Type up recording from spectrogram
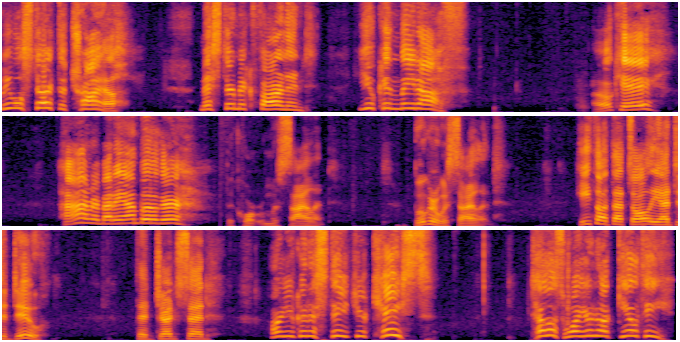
We will start the trial. Mr. McFarland, you can lead off. Okay. Hi, everybody, I'm Booger. The courtroom was silent. Booger was silent. He thought that's all he had to do. The judge said, Are you going to state your case? Tell us why you're not guilty.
